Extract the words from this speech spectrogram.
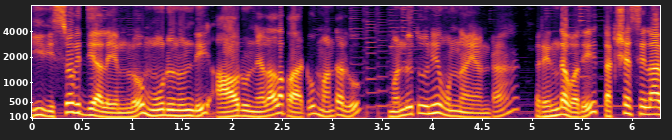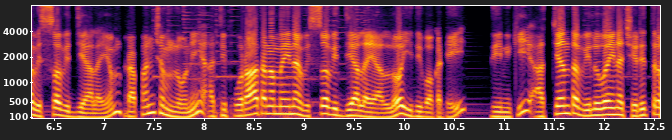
ఈ విశ్వవిద్యాలయంలో మూడు నుండి ఆరు నెలల పాటు మంటలు మండుతూనే ఉన్నాయంట. రెండవది తక్షశిలా విశ్వవిద్యాలయం ప్రపంచంలోని అతి పురాతనమైన విశ్వవిద్యాలయాల్లో ఇది ఒకటి. దీనికి అత్యంత విలువైన చరిత్ర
